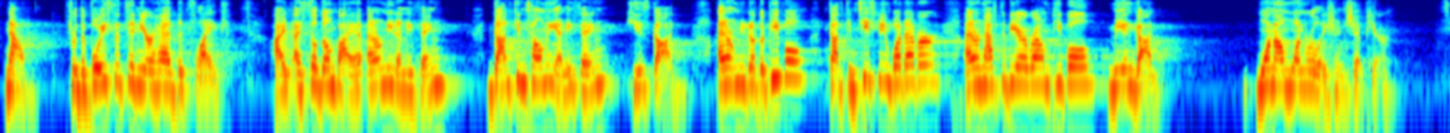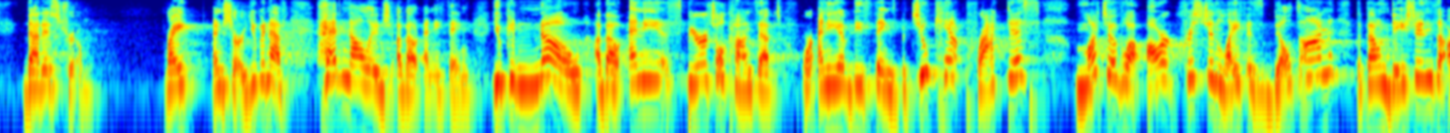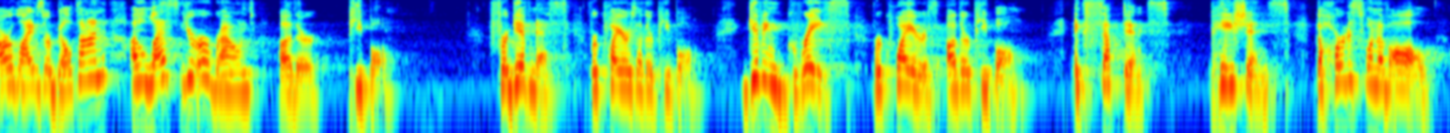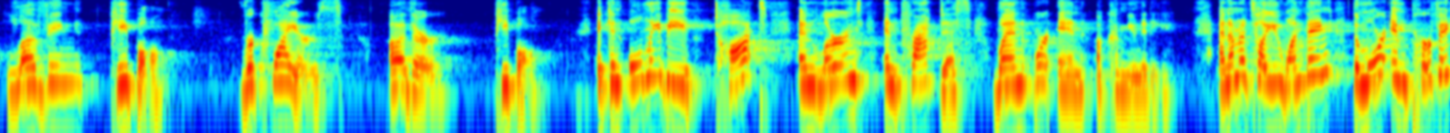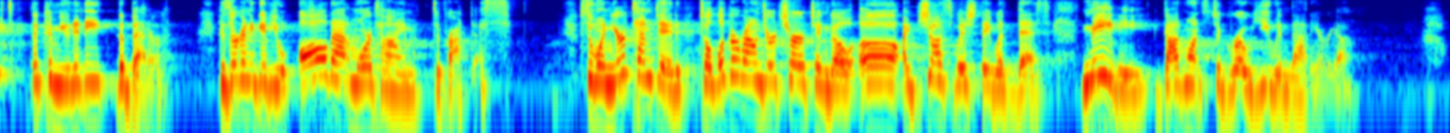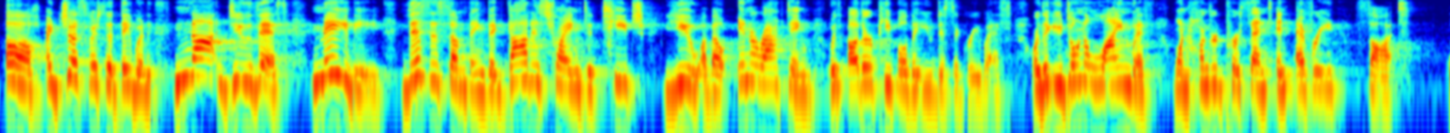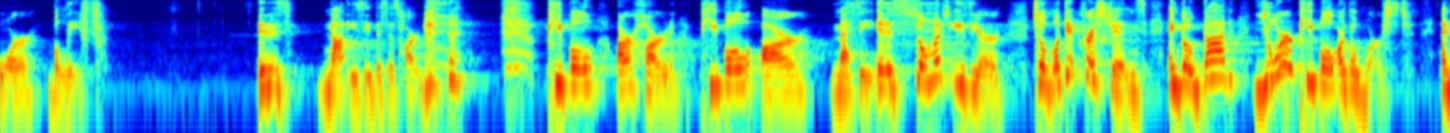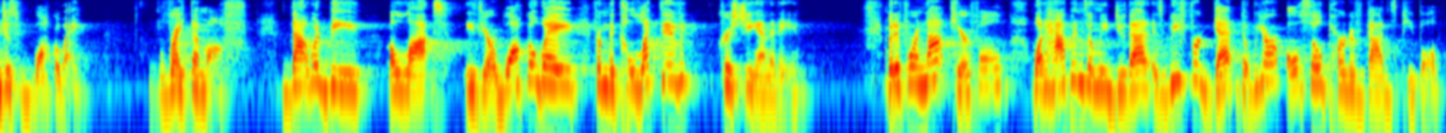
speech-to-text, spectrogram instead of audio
Now, for the voice that's in your head that's like, I, I still don't buy it, I don't need anything. God can tell me anything, He is God. I don't need other people. God can teach me whatever. I don't have to be around people, me and God. One on one relationship here. That is true. right? And sure, you can have head knowledge about anything. You can know about any spiritual concept or any of these things, but you can't practice much of what our Christian life is built on, the foundations that our lives are built on, unless you're around other people. Forgiveness requires other people. Giving grace requires other people. Acceptance, patience, the hardest one of all, loving people requires other people. It can only be taught and learned and practiced when we're in a community. And I'm gonna tell you one thing the more imperfect the community, the better, because they're gonna give you all that more time to practice. So when you're tempted to look around your church and go, oh, I just wish they would this, maybe God wants to grow you in that area. Oh, I just wish that they would not do this. Maybe this is something that God is trying to teach you about interacting with other people that you disagree with or that you don't align with 100% in every thought or belief. It is not easy. This is hard. people are hard. People are messy. It is so much easier to look at Christians and go, God, your people are the worst, and just walk away write them off. That would be a lot easier. Walk away from the collective Christianity. But if we're not careful, what happens when we do that is we forget that we are also part of God's people.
